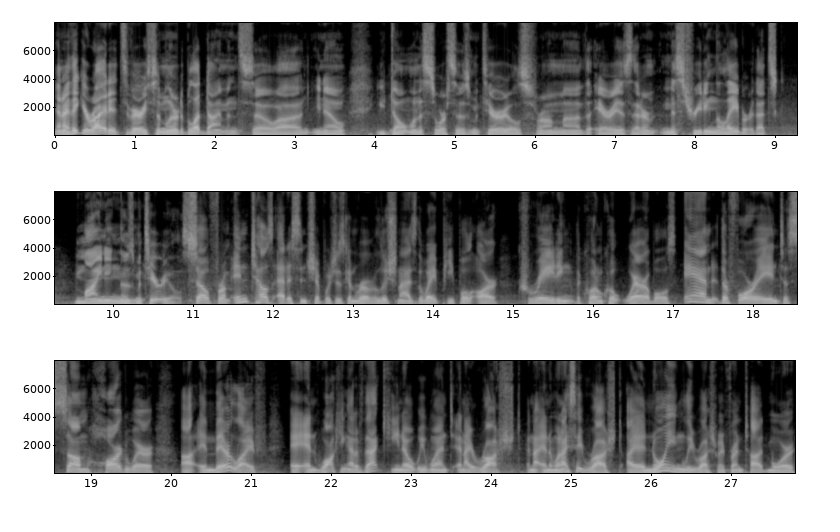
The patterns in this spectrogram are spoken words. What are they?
And I think you're right. It's very similar to blood diamonds. So, uh, you know, you don't want to source those materials from uh, the areas that are mistreating the labor that's mining those materials. So, from Intel's Edison chip, which is going to revolutionize the way people are creating the quote unquote wearables and their foray into some hardware uh, in their life. And walking out of that keynote, we went and I rushed. And, I, and when I say rushed, I annoyingly rushed my friend Todd Moore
